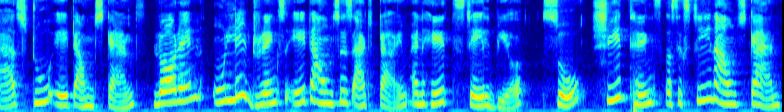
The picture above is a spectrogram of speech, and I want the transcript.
as two 8 ounce cans. Lauren only drinks 8 ounces at a time and hates stale beer. So, she thinks a 16 ounce can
